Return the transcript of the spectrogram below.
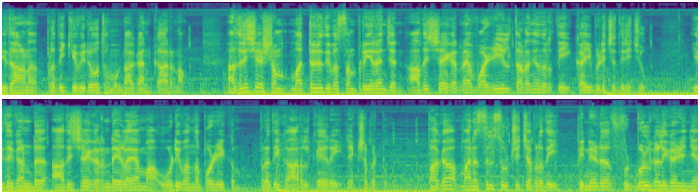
ഇതാണ് പ്രതിക്ക് വിരോധമുണ്ടാകാൻ കാരണം. അതിനുശേഷം മറ്റൊരു ദിവസം പ്രിയരഞ്ജൻ ആദിശേഖരനെ വഴിയിൽ തടഞ്ഞു നിർത്തി കൈപിടിച്ചു തിരിച്ചു. ഇത് കണ്ട് ആദിശേഖറിന്റെ ഇളയമ്മ ഓടി വന്നപ്പോഴേക്കും പ്രതി കാറിൽ കയറി രക്ഷപ്പെട്ടു. പക മനസ്സിൽ സൂക്ഷിച്ച പ്രതി പിന്നീട് ഫുട്ബോൾ കളി കഴിഞ്ഞ്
